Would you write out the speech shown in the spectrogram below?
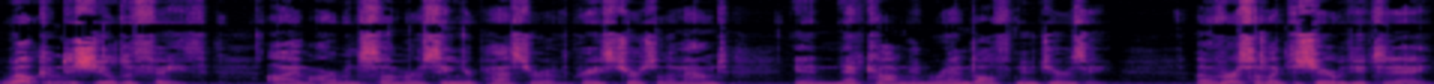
Welcome to Shield of Faith. I'm Armin Sommer, Senior Pastor of Grace Church on the Mount in Netcong and Randolph, New Jersey. A verse I'd like to share with you today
